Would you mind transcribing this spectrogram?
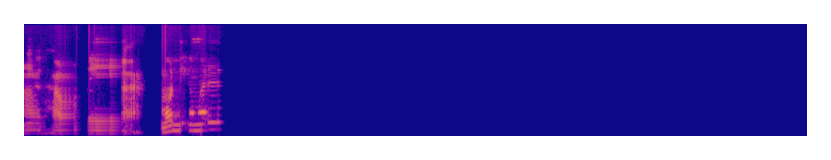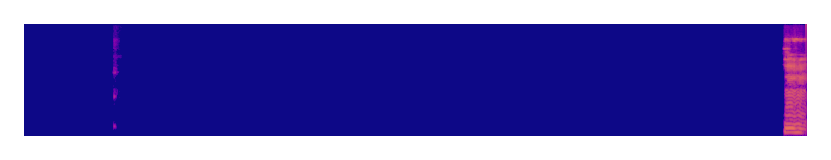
Alhamdulillah. Mudik kemarin? Hmm,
